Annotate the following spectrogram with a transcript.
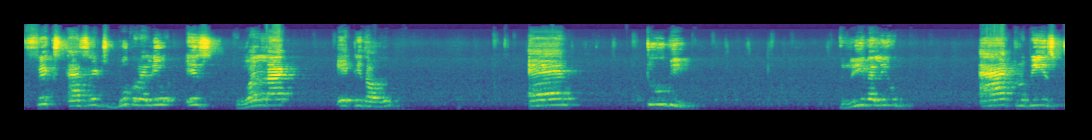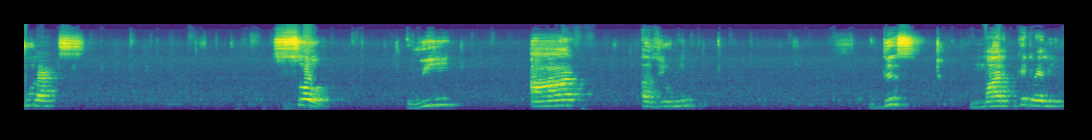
fix assets book value is one lakh eighty thousand and two be revalued at rupees 2 lakhs. So we are assuming this market value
